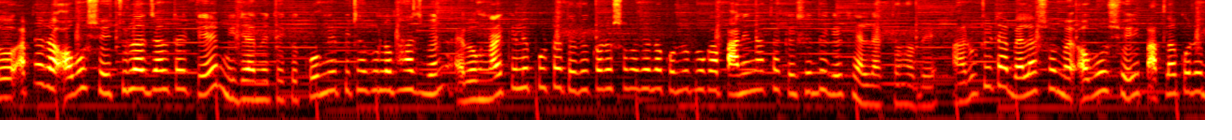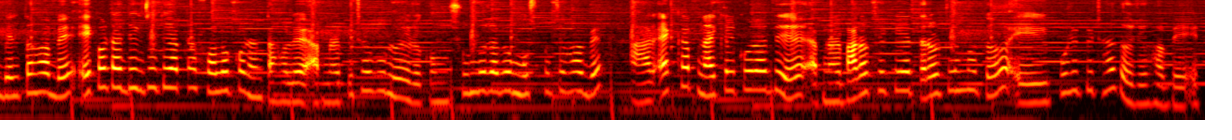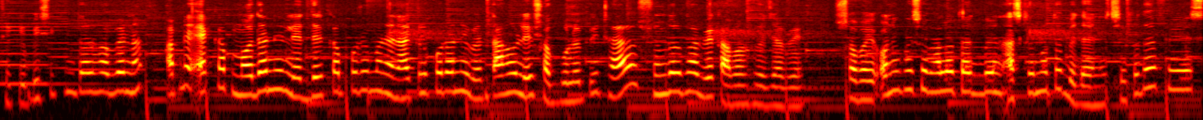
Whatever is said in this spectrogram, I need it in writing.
তো আপনারা অবশ্যই চুলার জালটাকে মিডিয়ামে থেকে কমিয়ে পিঠাগুলো ভাজবেন এবং নারকেলের পুরটা তৈরি করার সময় যেন কোনো প্রকার পানি না থাকে সেদিকে খেয়াল রাখতে হবে। আর রুটিটা বেলার সময় অবশ্যই পাতলা করে বেলতে হবে। এ কটা দিক যদি আপনি ফলো করেন, তাহলে আপনার পিঠাগুলো এরকম সুন্দর এবং মুচমুচে হবে। আর এক কাপ নারকেল কোড়া দিয়ে আপনার বারো থেকে তেরোটির মতো এই পুরি পিঠা তৈরি হবে। এর থেকে বেশি কিন্তু আর হবে না। আপনি এক কাপ ময়দা নিলে দেড় কাপ পরিমাণে নারকেল কোড়া নেবেন, তাহলে সবগুলো পিঠা সুন্দরভাবে কাভার হয়ে যাবে। সবাই অনেক বেশি ভালো থাকবেন। আজকের মতো বিদায় নিচ্ছি। খুদাফিজ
